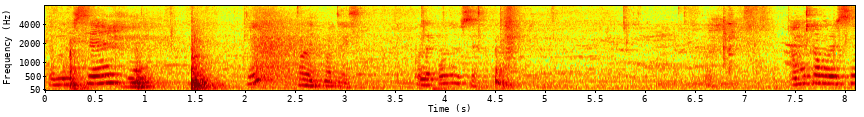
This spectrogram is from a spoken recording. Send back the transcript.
কেমন হয়েছে? অনেক মজা হয়েছে। অনেক মজা হয়েছে? আমার কেমন হয়েছে?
